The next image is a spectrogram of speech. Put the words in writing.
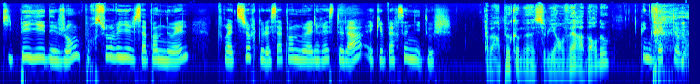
qui payait des gens pour surveiller le sapin de Noël, pour être sûr que le sapin de Noël reste là et que personne n'y touche. Ah bah un peu comme euh, celui en verre à Bordeaux. Exactement.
